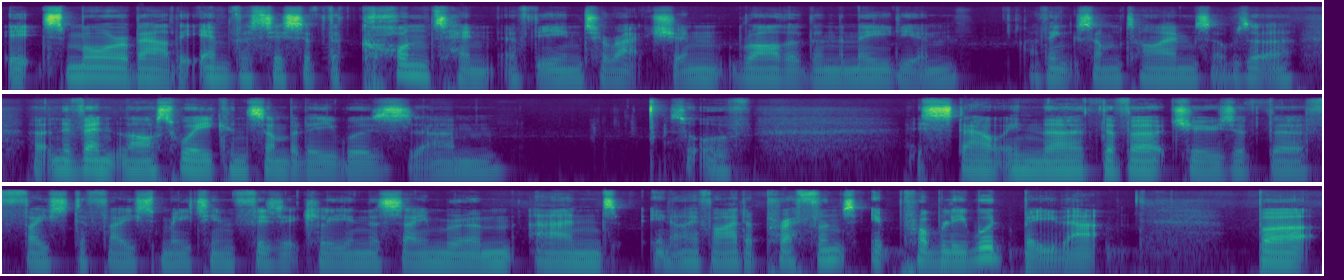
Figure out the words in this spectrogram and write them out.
it's more about the emphasis of the content of the interaction rather than the medium. I think sometimes I was at, a, at an event last week and somebody was um, sort of in the the virtues of the face to face meeting physically in the same room. And you know, if I had a preference, it probably would be that. But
